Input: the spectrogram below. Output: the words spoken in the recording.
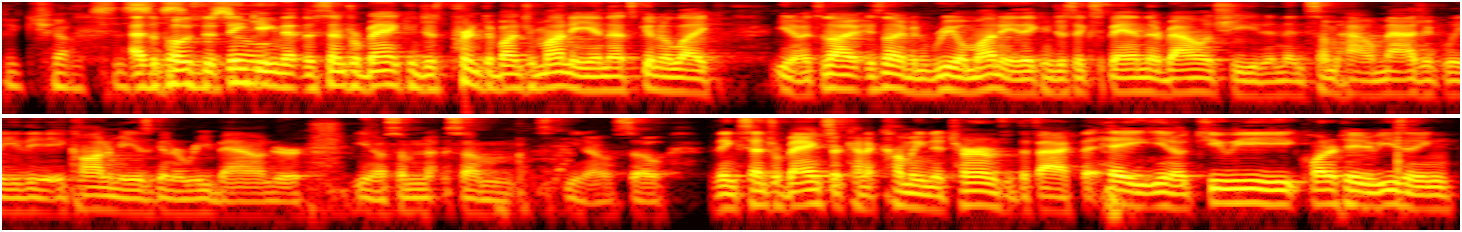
Big shocks. As opposed to thinking so, that the central bank can just print a bunch of money and that's going to like, you know, it's not it's not even real money. They can just expand their balance sheet and then somehow magically the economy is going to rebound or, you know, some some, you know, so I think central banks are kind of coming to terms with the fact that hey, you know, QE quantitative easing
